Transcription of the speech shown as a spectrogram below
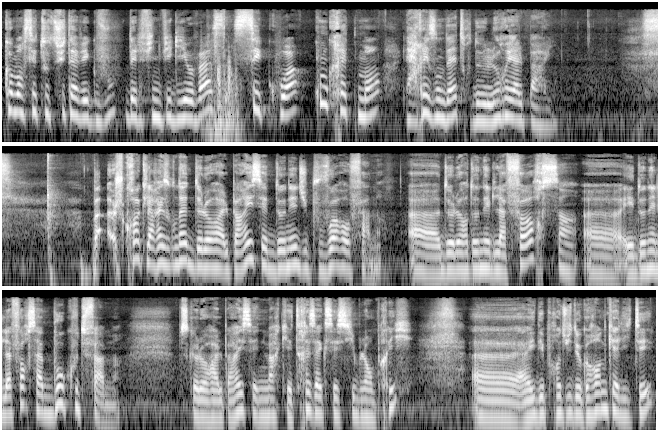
commencer tout de suite avec vous, Delphine Vigliovas. C'est quoi concrètement la raison d'être de L'Oréal Paris? Bah, je crois que la raison d'être de L'Oréal Paris, c'est de donner du pouvoir aux femmes, euh, de leur donner de la force euh, et donner de la force à beaucoup de femmes parce que l'Oral Paris, c'est une marque qui est très accessible en prix, euh, avec des produits de grande qualité.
